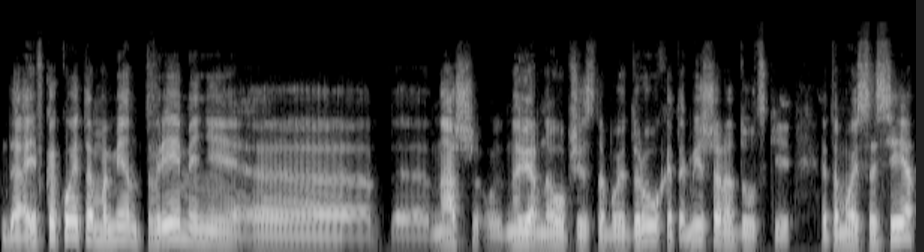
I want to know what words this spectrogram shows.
Да, и в какой-то момент времени э, э, наш, наверное, общий с тобой друг, это Миша Радуцкий, это мой сосед,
